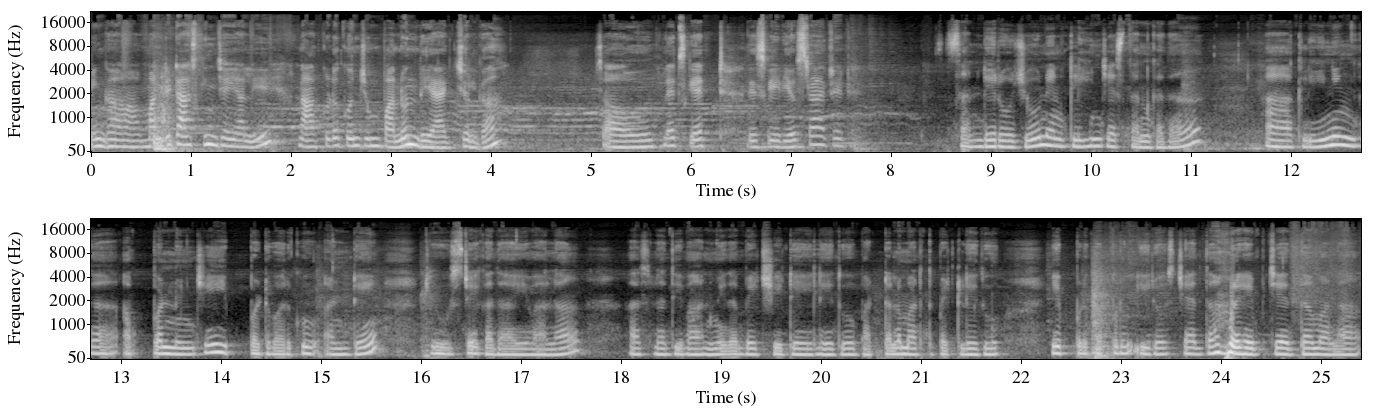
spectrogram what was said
ఇంకా మల్టీ టాస్కింగ్ చేయాలి. నాకు కూడా కొంచెం పని ఉంది యాక్చువల్గా. So let's get this video started. Sunday రోజు నేను క్లీన్ చేస్తాను కదా. ఆ క్లీనింగ్ అప్పటి నుంచి ఇప్పటి వరకు అంటే ట్యూస్డే కదా ఇవాళ. అసలు దివాన్ మీద బెడ్షీట్ వేయలేదు బట్టలు మడత పెట్టలేదు. ఎప్పటికప్పుడు ఈరోజు చేద్దాం రేపు చేద్దాం అలా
